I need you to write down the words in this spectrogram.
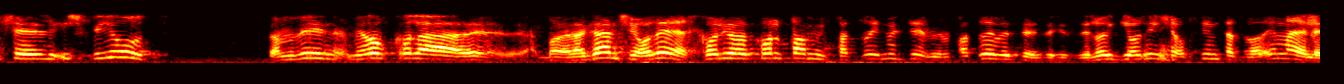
של אי שפיות. אתה מבין? מרוב כל הבלאגן שהולך, כל, פעם מפטרים את זה ומפטרים את זה. זה, זה לא הגיוני שעושים את הדברים האלה.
